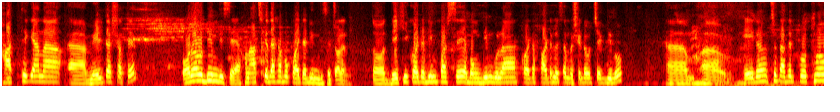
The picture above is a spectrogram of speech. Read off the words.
হাট থেকে আনা মেলটার সাথে ওরাও ডিম দিছে। এখন আজকে দেখাবো কয়টা ডিম দিছে। চলেন। তো দেখি কয়টা ডিম পারছে এবং ডিমগুলা কয়টা ফার্টেল হয়েছে, আমরা সেটাও চেক দিব। এইটা হচ্ছে তাদের প্রথম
